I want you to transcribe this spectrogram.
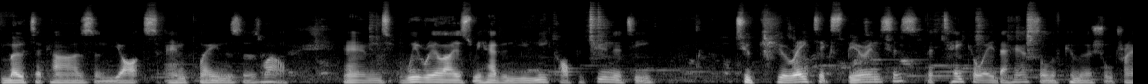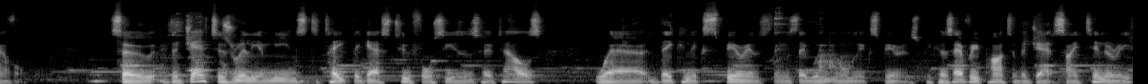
motor cars and yachts and planes as well. And we realized we had a unique opportunity to curate experiences that take away the hassle of commercial travel. So the jet is really a means to take the guest to Four Seasons hotels where they can experience things they wouldn't normally experience because every part of a jet's itinerary,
